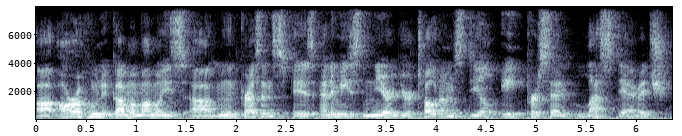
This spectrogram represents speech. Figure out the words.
uh, Arahuna Gamamami's uh, Moon Presence is enemies near your totems deal 8% less damage,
